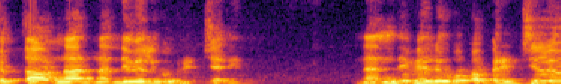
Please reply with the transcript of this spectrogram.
చెప్తా ఉన్నారు నంది వెలుగు బ్రిడ్జ్ అని. నంది వెలుగు ఒక బ్రిడ్జ్లో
